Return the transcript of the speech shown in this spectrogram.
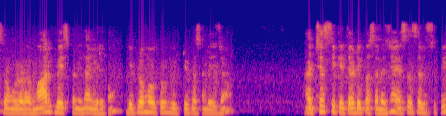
so உங்களோட மார்க் பேஸ் பண்ணி தான் இருக்கும் டிப்ளமோக்கு ஃபிஃப்டி பர்சன்டேஜும் ஹெச்எஸ்சிக்கு தேர்ட்டி பர்சன்டேஜும் எஸ்எஸ்எல்சிக்கு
